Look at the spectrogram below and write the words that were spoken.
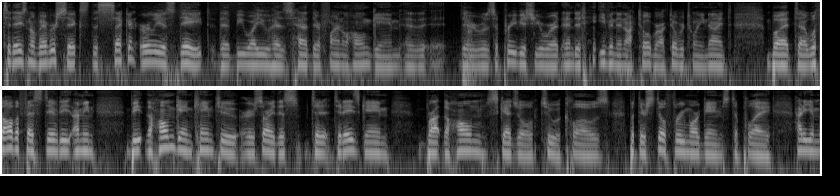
today's November 6th, the second earliest date that BYU has had their final home game. Uh, there was a previous year where it ended even in October, October 29th. But uh, with all the festivities, I mean, be, the home game came to, or sorry, this t- today's game brought the home schedule to a close, but there's still three more games to play. How do you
